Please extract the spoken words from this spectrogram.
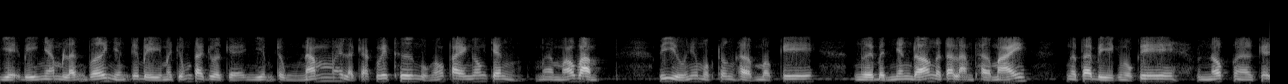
dễ bị nhầm lẫn với những cái bị mà chúng ta vừa kể, nhiễm trùng nấm hay là các vết thương của ngón tay, ngón chân, mà máu bầm. Ví dụ như một trường hợp một cái người bệnh nhân đó người ta làm thở máy, người ta bị một cái nốt à, cái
